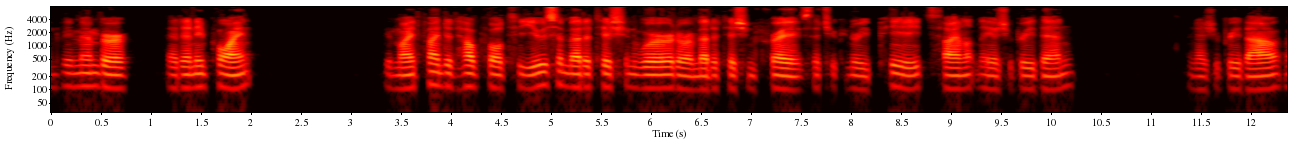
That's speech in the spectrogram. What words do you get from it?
And remember, at any point, you might find it helpful to use a meditation word or a meditation phrase that you can repeat silently as you breathe in and as you breathe out.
